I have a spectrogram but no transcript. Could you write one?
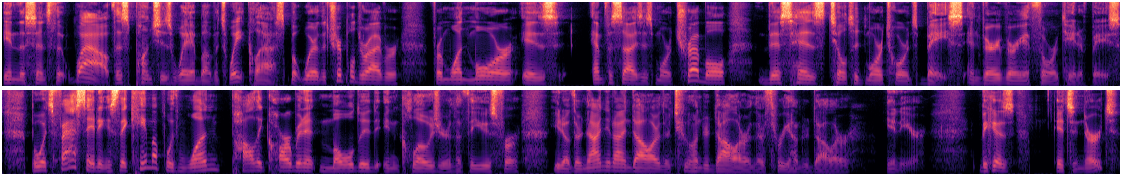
in the sense that wow, this punches way above its weight class. But where the triple driver from 1MORE is emphasizes more treble, this has tilted more towards bass and very, very authoritative bass. But what's fascinating is they came up with one polycarbonate molded enclosure that they use for, you know, their $99, their $200, and their $300 in ear. Because it's inert,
